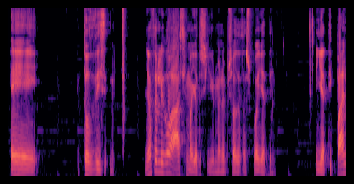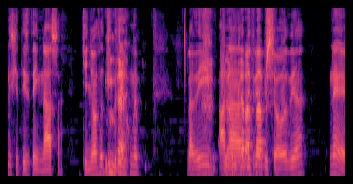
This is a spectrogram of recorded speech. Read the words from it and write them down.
Ε, το δι... Νιώθω λίγο άσχημα για το συγκεκριμένο επεισόδιο, θα σου πω γιατί. Γιατί πάλι σχετίζεται η NASA και νιώθω ότι ναι. έχουμε... δηλαδή, ανά δύο επεισόδια, ναι,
